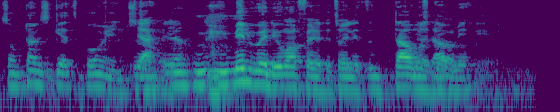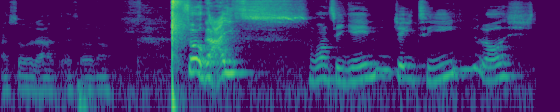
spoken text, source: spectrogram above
sometimes it gets boring. So Yeah. M- m- maybe when the woman fell in the toilet, that Yeah, almost that got was- me. yeah, I saw that. I saw that. So guys, once again, JT lost.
